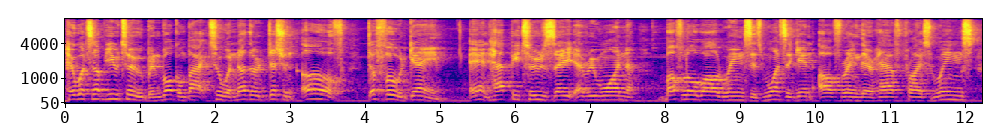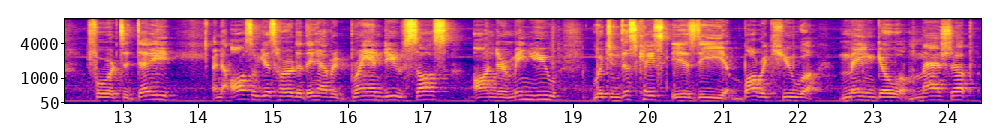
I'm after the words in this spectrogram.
Hey, what's up YouTube and welcome back to another edition of The Food Game. And happy Tuesday everyone. Buffalo Wild Wings is once again offering their half price wings for today. And I also just heard that they have a brand new sauce on their menu, which in this case is the barbecue uh, mango mashup.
